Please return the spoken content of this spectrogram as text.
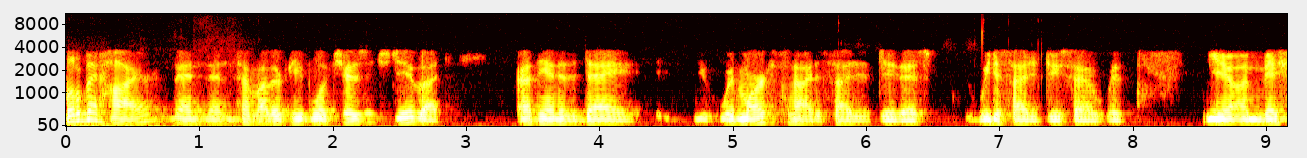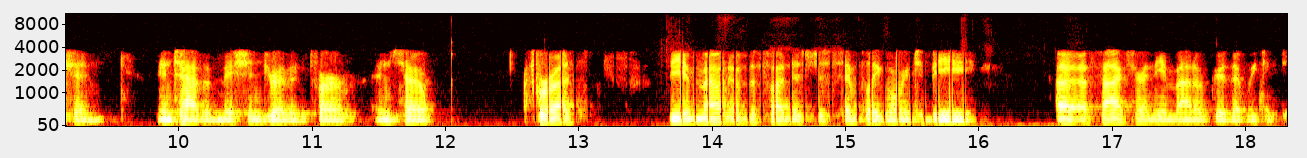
a little bit higher than, than some other people have chosen to do. But at the end of the day, when Marcus and I decided to do this, we decided to do so with, you know, a mission and to have a mission driven firm. And so for us, the amount of the fund is just simply going to be a factor in the amount of good that we can do.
